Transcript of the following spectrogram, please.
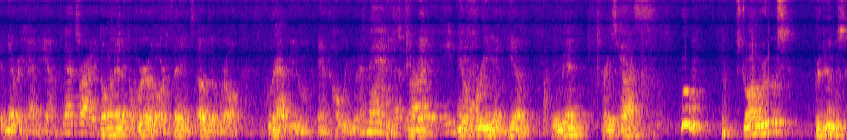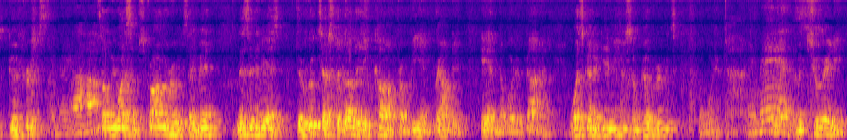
it never had him. That's right. Don't let the world or things of the world grab you and hold you in Amen. bondage. That's right. Amen. You're free in him. Amen. Praise God. Yes. Woo. Strong roots produce good fruits. Uh-huh. So we want some strong roots, amen. Listen to this. The roots of stability come from being grounded in the Word of God. What's going to give you some good roots? The Word of God. Amen. Maturity.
